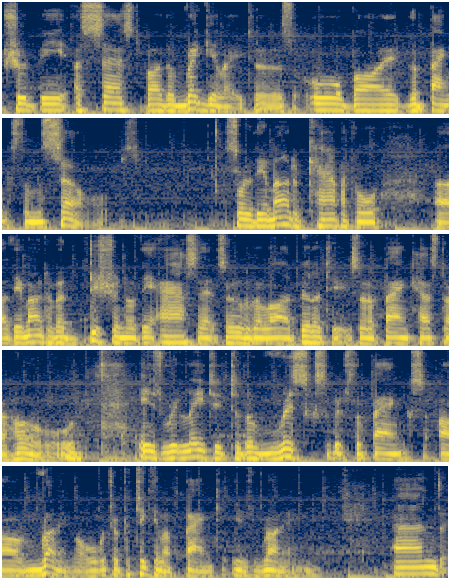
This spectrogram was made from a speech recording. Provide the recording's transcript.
should be assessed by the regulators or by the banks themselves. So the amount of capital, uh, the amount of addition of the assets over the liabilities that a bank has to hold is related to the risks which the banks are running or which a particular bank is running. And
